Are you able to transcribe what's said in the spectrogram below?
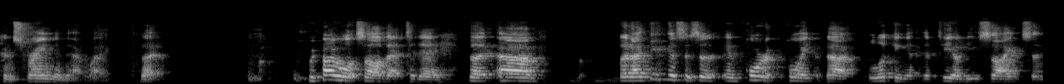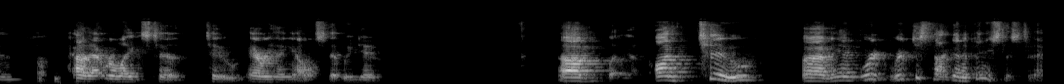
constrained in that way. But we probably won't solve that today. But um, but I think this is an important point about looking at the TOD sites and how that relates to to everything else that we do. Um, on two, uh, man, we're, we're just not going to finish this today.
